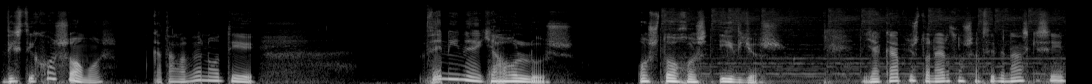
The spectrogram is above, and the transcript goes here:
Δυστυχώς όμως καταλαβαίνω ότι δεν είναι για όλους ο στόχος ίδιος. Για κάποιους τον έρθουν σε αυτή την άσκηση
